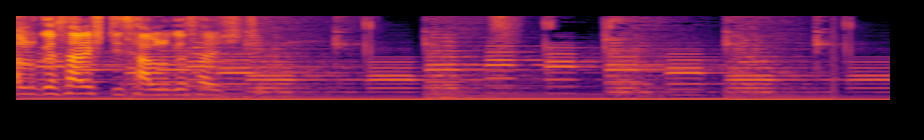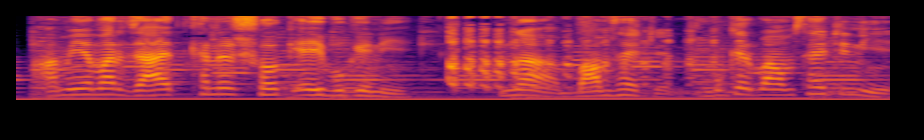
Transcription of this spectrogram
এ শালুকে সারিসটি শালুকে সারিসটি। আমি আমার জায়েদ খানের শোক এই বুকে নিয়ে না, বাম সাইডে, বুকের বাম সাইডে নিয়ে।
